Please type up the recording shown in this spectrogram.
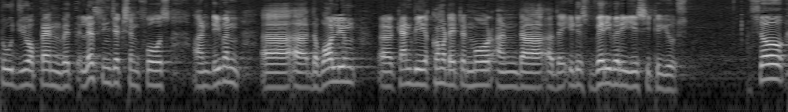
2 pen with less injection force. And even uh, uh the volume uh, can be accommodated more. And uh, the, it is very, very easy to use. So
